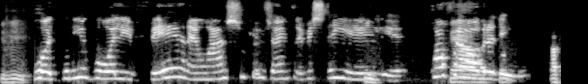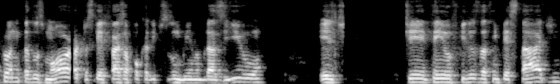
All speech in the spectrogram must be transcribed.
Ele... Rodrigo Oliveira, eu acho que eu já entrevistei ele. Sim. Qual foi a, a, obra dele? A Crônica dos Mortos, que ele faz o Apocalipse Zumbi no Brasil. Ele tem o Filhos da Tempestade.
